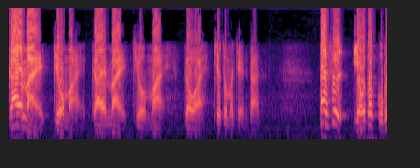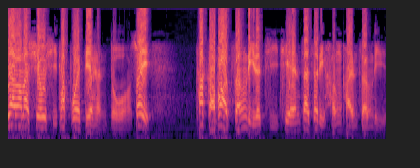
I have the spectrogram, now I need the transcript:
该买就买，该卖就卖，各位就这么简单。但是有的股票让它休息，它不会跌很多，所以它搞不好整理了几天，在这里横盘整理。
